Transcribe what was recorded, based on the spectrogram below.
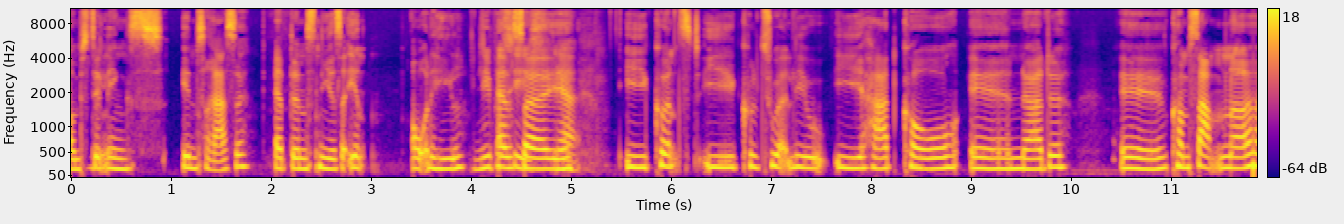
omstillingsinteresse, at den sniger sig ind over det hele. Lige præcis. Altså, øh, ja. I kunst, i kulturliv, i hardcore, øh, nørde øh, komme sammen og,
